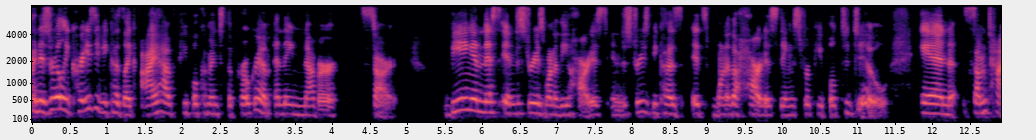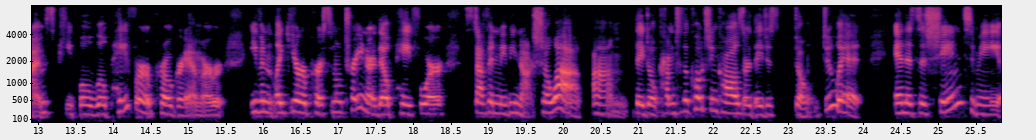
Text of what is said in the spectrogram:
and it's really crazy because like i have people come into the program and they never start being in this industry is one of the hardest industries because it's one of the hardest things for people to do. And sometimes people will pay for a program, or even like you're a personal trainer, they'll pay for stuff and maybe not show up. Um, they don't come to the coaching calls or they just don't do it. And it's a shame to me,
